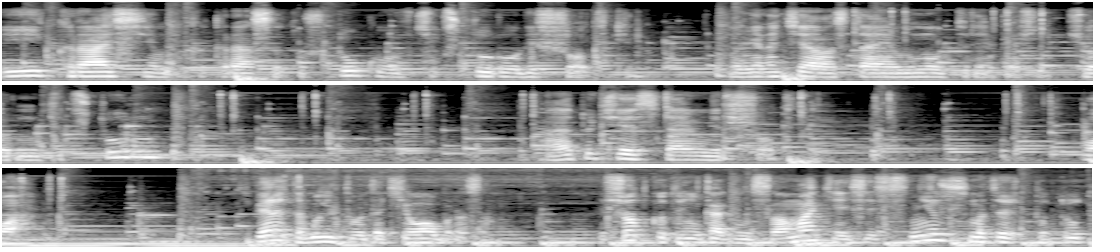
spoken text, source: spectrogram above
и красим как раз эту штуку в текстуру решетки. Но для начала ставим внутрь опять же черную текстуру, а эту часть ставим решеткой. О! Теперь это выглядит вот таким образом. Решетку ты никак не сломать, а если снизу смотреть, то тут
